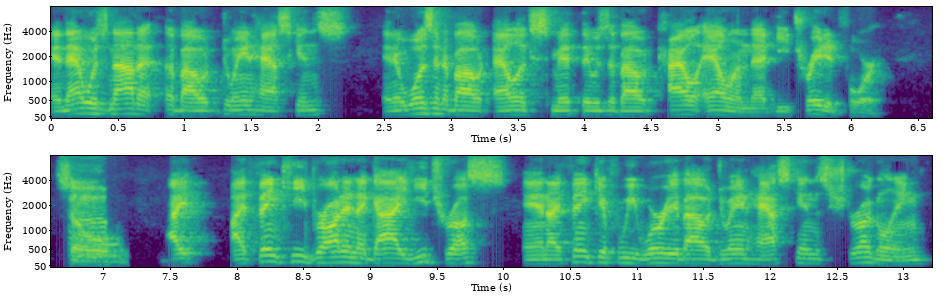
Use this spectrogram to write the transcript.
And that was not a, about Dwayne Haskins, and it wasn't about Alex Smith. It was about Kyle Allen that he traded for. So oh. I I think he brought in a guy he trusts, and I think if we worry about Dwayne Haskins struggling,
